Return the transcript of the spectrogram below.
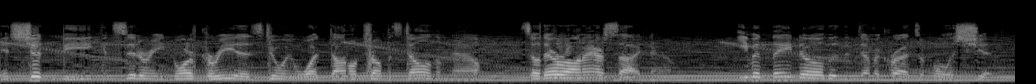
it shouldn't be, considering North Korea is doing what Donald Trump is telling them now, so they're on our side now. Even they know that the Democrats are full of shit.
